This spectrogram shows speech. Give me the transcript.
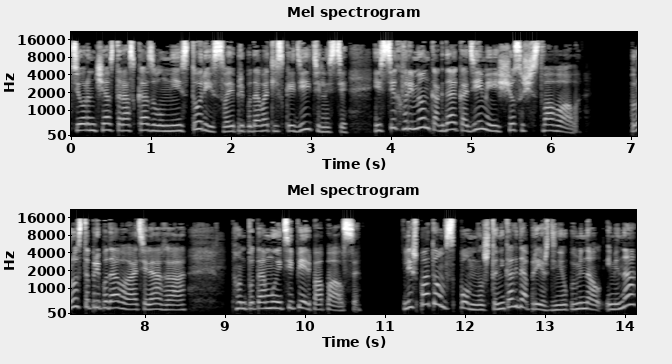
Терн часто рассказывал мне истории из своей преподавательской деятельности из тех времен, когда Академия еще существовала. Просто преподаватель, ага. Он потому и теперь попался. Лишь потом вспомнил, что никогда прежде не упоминал имена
